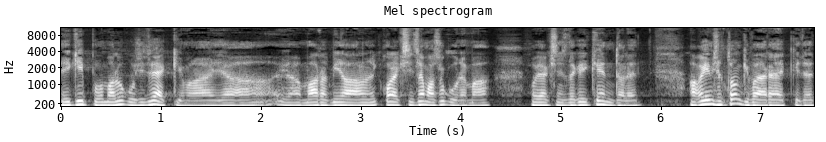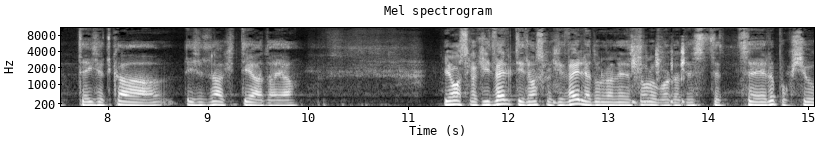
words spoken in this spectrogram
ei kipu oma lugusid rääkima ja, ja ma arvan, et mina oleksin samasugune, ma hoiaksin seda kõike endale, et aga ilmselt ongi vaja rääkida, et teised ka, teised saaksid teada ja ja oskaksid vältida, oskaksid välja tulla nendest olukordadest, et see lõpuks ju,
